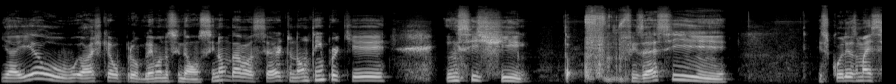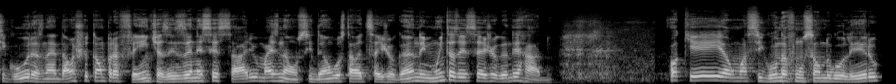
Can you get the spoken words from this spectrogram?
E aí eu, eu acho que é o problema no Sidão. Se não dava certo, não tem por que insistir. Fizesse escolhas mais seguras, né? Dar um chutão para frente, às vezes é necessário, mas não. O Sidão gostava de sair jogando e muitas vezes saia jogando errado. Ok, é uma segunda função do goleiro.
